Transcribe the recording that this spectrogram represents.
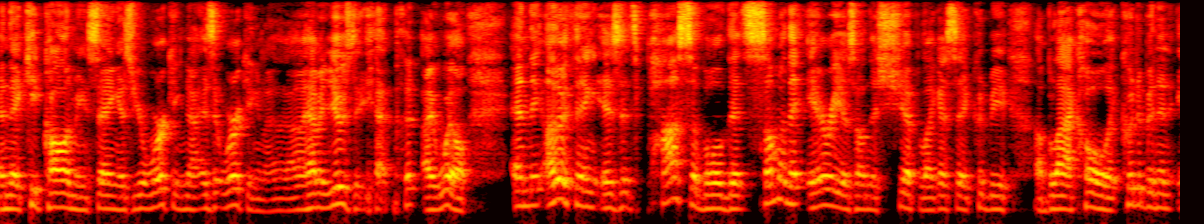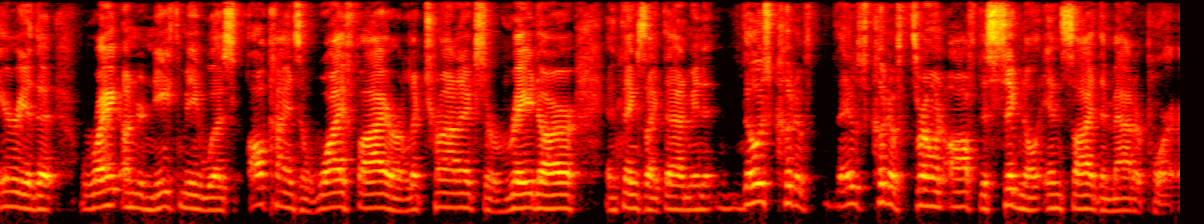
and they keep calling me and saying, "Is you're working now? Is it working?" And I, I haven't used it yet, but I will. And the other thing is, it's possible that some of the areas on the ship, like I said, could be a black hole. It could have been an area that right underneath me was all kinds of Wi-Fi or electronics or radar and things like that. I mean, those could have those could have thrown off the signal inside the Matterport.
